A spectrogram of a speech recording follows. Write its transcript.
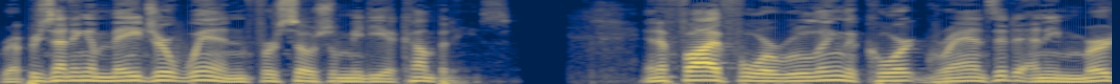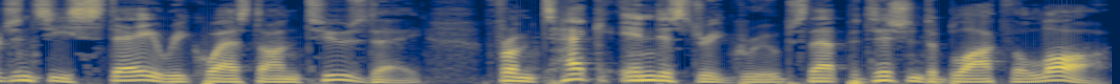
representing a major win for social media companies. In a 5 4 ruling, the court granted an emergency stay request on Tuesday from tech industry groups that petitioned to block the law,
